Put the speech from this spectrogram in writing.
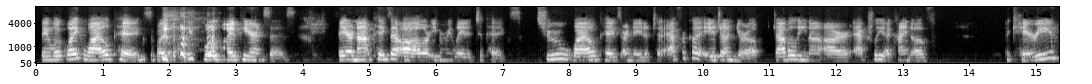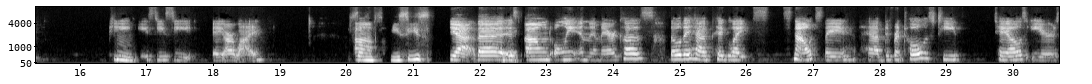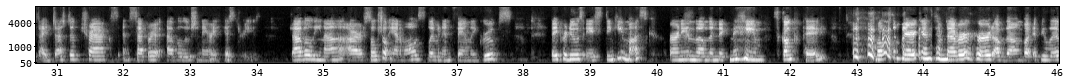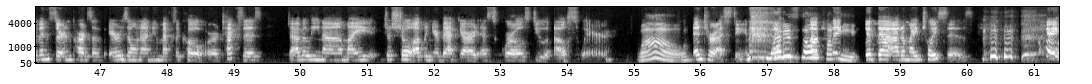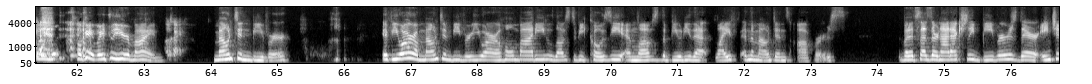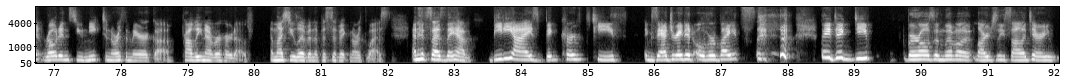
They look like wild pigs, but don't be fooled by appearances. They are not pigs at all or even related to pigs. True wild pigs are native to Africa, Asia, and Europe. Javelina are actually a kind of peccary, P E C C A R Y. Some um, species. Yeah, that okay. is found only in the Americas. Though they have pig-like snouts, they have different toes, teeth, tails, ears, digestive tracts, and separate evolutionary histories. Javelina are social animals living in family groups. They produce a stinky musk, earning them the nickname skunk pig. Most Americans have never heard of them, but if you live in certain parts of Arizona, New Mexico, or Texas, javelina might just show up in your backyard as squirrels do elsewhere. Wow. Interesting. That is so funny. Get that out of my choices. okay. Um, okay, wait till you hear mine. Okay. Mountain beaver. If you are a mountain beaver, you are a homebody who loves to be cozy and loves the beauty that life in the mountains offers. But it says they're not actually beavers, they're ancient rodents unique to North America, probably never heard of, unless you live in the Pacific Northwest. And it says they have beady eyes, big curved teeth, exaggerated overbites. they dig deep burrows and live a largely solitary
